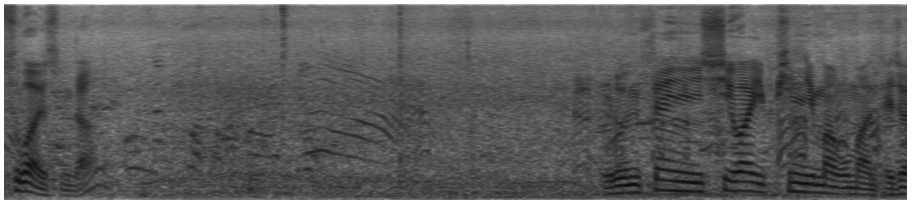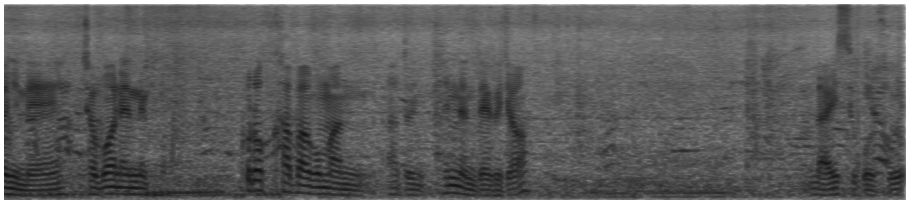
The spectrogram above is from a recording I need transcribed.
수고하셨습니다. 오른센 CYP님하고만 대전이네. 저번에는 크로캅하고만 하던 했는데 그죠? 나이스 고수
